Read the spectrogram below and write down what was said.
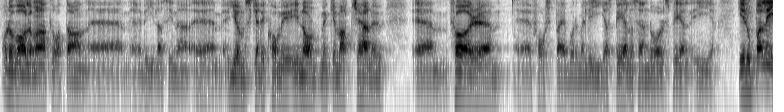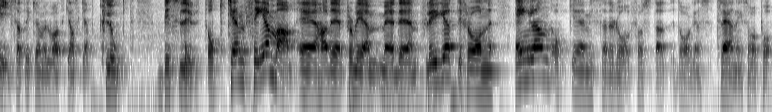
och då valde man att låta han eh, vila sina eh, ljumskar. Det kommer ju enormt mycket matcher här nu eh, för eh, Forsberg, både med ligaspel och sen då spel i Europa League. Så att det kan väl vara ett ganska klokt beslut. Och Ken Sema eh, hade problem med eh, flyget ifrån England och eh, missade då första dagens träning som var på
